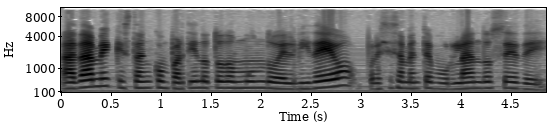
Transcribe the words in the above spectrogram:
Adame que están compartiendo todo mundo el video, precisamente burlándose de,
